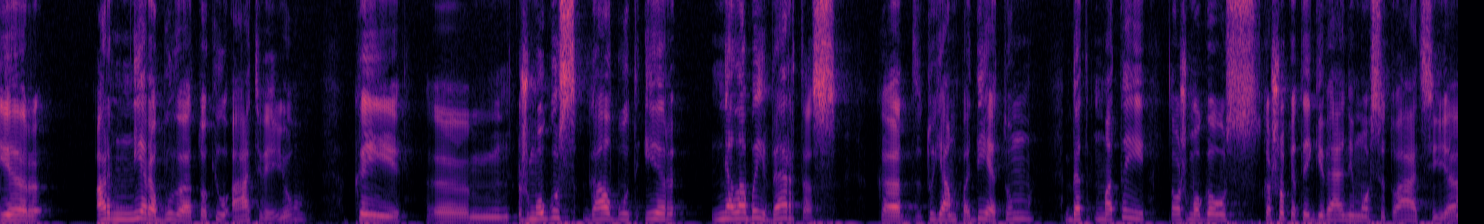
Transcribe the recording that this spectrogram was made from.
Ir ar nėra buvę tokių atvejų, kai um, žmogus galbūt ir nelabai vertas, kad tu jam padėtum, bet matai to žmogaus kažkokią tai gyvenimo situaciją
